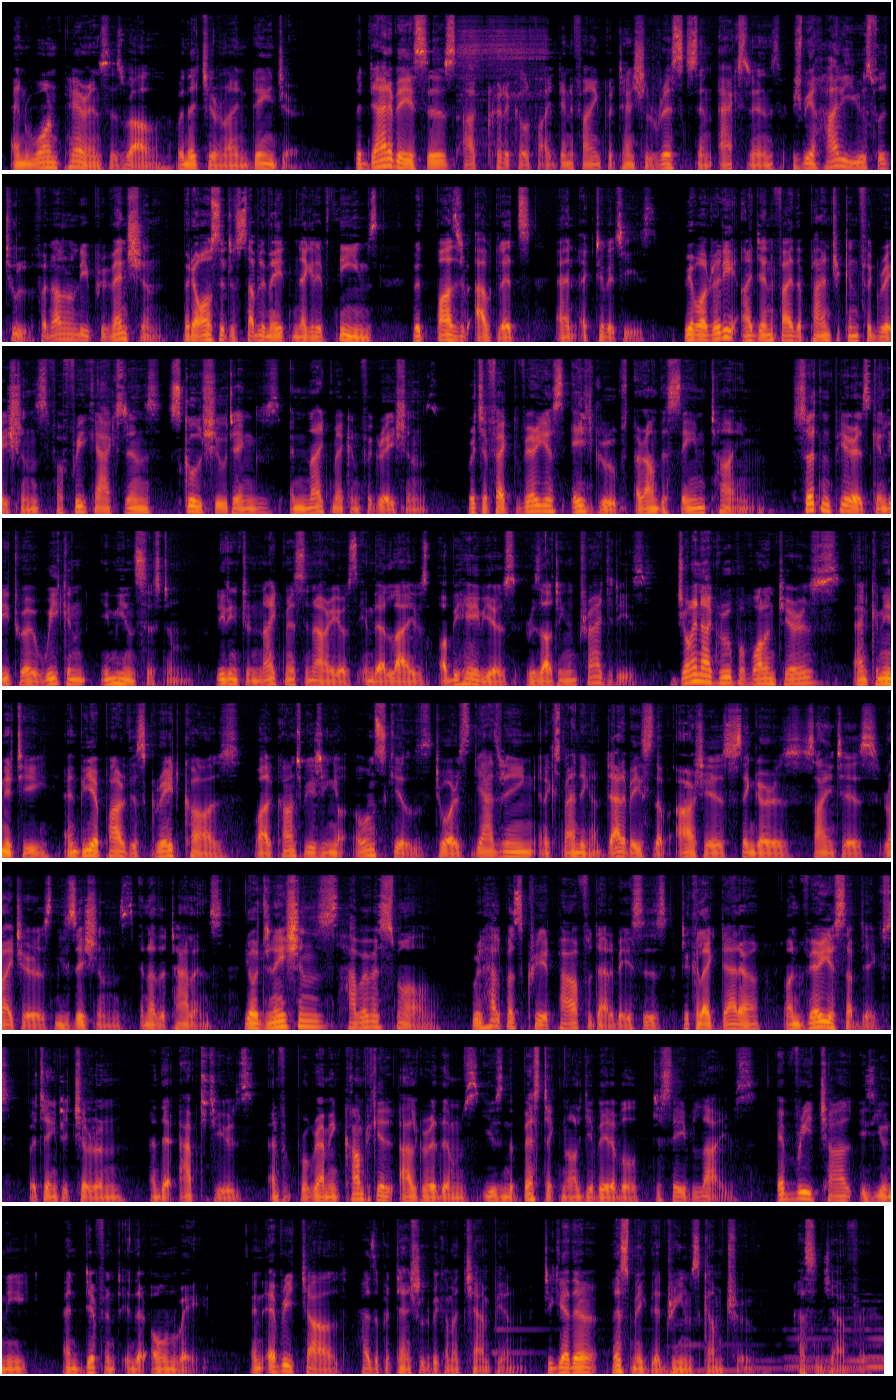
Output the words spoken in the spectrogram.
and warn parents as well when their children are in danger. The databases are critical for identifying potential risks and accidents, which will be a highly useful tool for not only prevention, but also to sublimate negative themes with positive outlets and activities. We have already identified the planetary configurations for freak accidents, school shootings, and nightmare configurations, which affect various age groups around the same time. Certain periods can lead to a weakened immune system, leading to nightmare scenarios in their lives or behaviors resulting in tragedies. Join our group of volunteers and community and be a part of this great cause while contributing your own skills towards gathering and expanding our databases of artists, singers, scientists, writers, musicians, and other talents. Your donations, however small, will help us create powerful databases to collect data on various subjects pertaining to children and their aptitudes and for programming complicated algorithms using the best technology available to save lives. Every child is unique and different in their own way, and every child has the potential to become a champion. Together, let's make their dreams come true. Hassan Jaffer.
